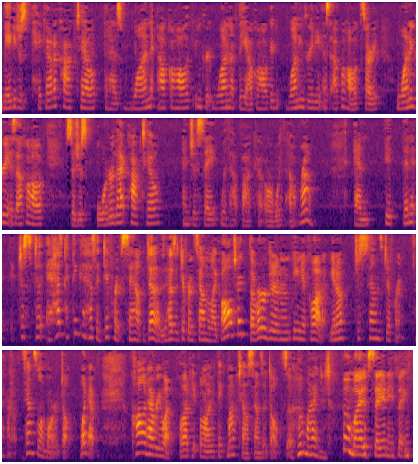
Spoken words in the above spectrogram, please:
maybe just pick out a cocktail that has one alcoholic ingredient, one of the alcoholic, one ingredient is alcoholic, sorry, one ingredient is alcoholic. So just order that cocktail and just say without vodka or without rum and it then it, it, just it has I think it has a different sound. It does. It has a different sound than like I'll take the virgin pina colada. You know, it just sounds different. I don't know. It sounds a little more adult. Whatever. Call it however you want. A lot of people don't even think mocktail sounds adult. So who am I? To, who am I to say anything?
